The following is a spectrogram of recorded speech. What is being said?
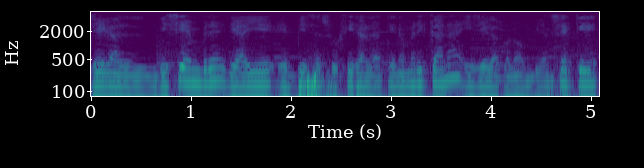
llega el diciembre, de ahí empieza su gira latinoamericana y llega a Colombia. O sea que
